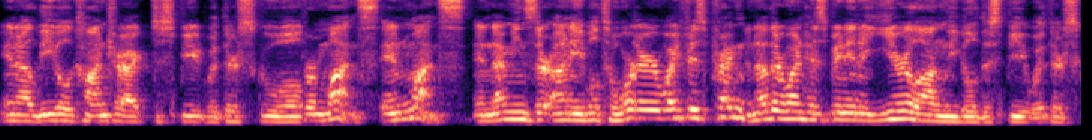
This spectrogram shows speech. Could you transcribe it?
in a legal contract dispute with their school for months and months, and that means they're unable to work. Their wife is pregnant. Another one has been in a year-long legal dispute with their school.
